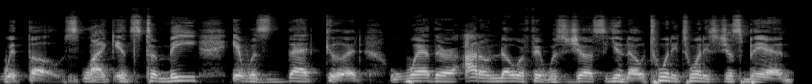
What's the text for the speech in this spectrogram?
with those. Like it's to me, it was that good. Whether I don't know if it was just, you know, 2020's just been,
